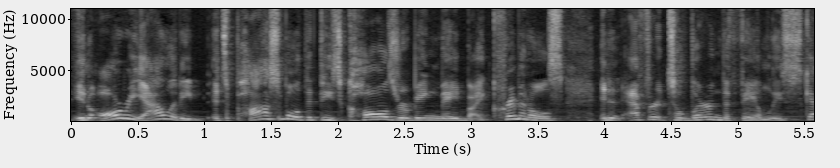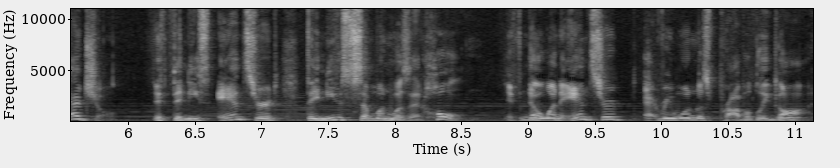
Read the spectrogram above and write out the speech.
In all reality, it's possible that these calls were being made by criminals in an effort to learn the family's schedule. If Denise answered, they knew someone was at home. If no one answered, everyone was probably gone.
